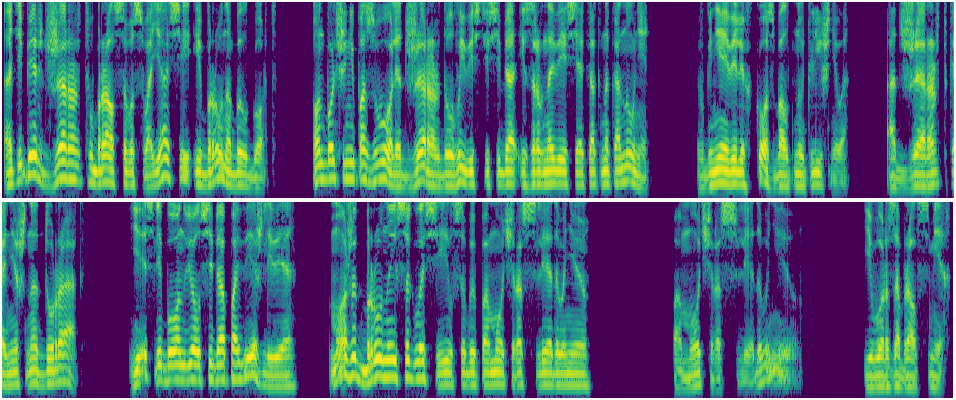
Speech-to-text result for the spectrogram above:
а теперь Джерард убрался во свояси, и Бруно был горд. Он больше не позволит Джерарду вывести себя из равновесия, как накануне. В гневе легко сболтнуть лишнего. А Джерард, конечно, дурак. Если бы он вел себя повежливее, может, Бруно и согласился бы помочь расследованию. Помочь расследованию? Его разобрал смех.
